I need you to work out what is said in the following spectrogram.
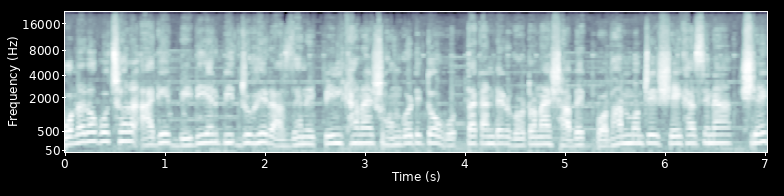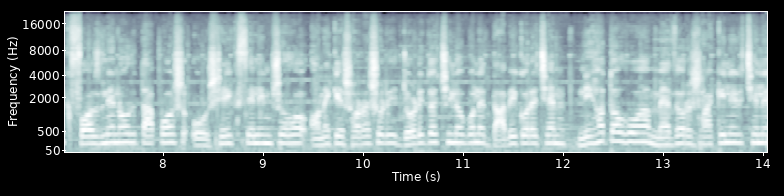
পনেরো বছর আগে বিডিআর বিদ্রোহে রাজধানীর পিলখানায় সংগঠিত হত্যাকাণ্ডের ঘটনায় সাবেক প্রধানমন্ত্রী শেখ হাসিনা, শেখ ফজলেনুর তাপস ও শেখ সেলিম সহ অনেকে সরাসরি জড়িত ছিল বলে দাবি করেছেন নিহত হওয়া মেজর শাকিলের ছেলে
